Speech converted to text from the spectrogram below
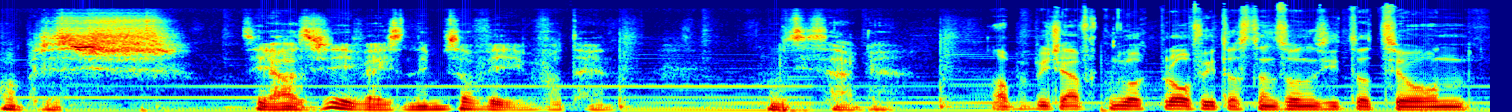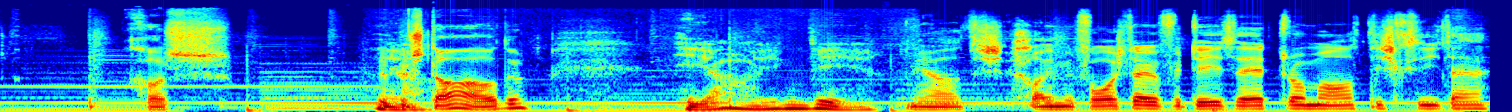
aber es ist, ja, es ist, ich weiß nicht mehr so viel von denen, muss ich sagen. Aber bist du einfach genug Profi, dass du dann so eine Situation kannst Ja. überstehen, oder? Ja, irgendwie. Ja, das kann ich mir vorstellen, für dich sehr traumatisch gewesen, der,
